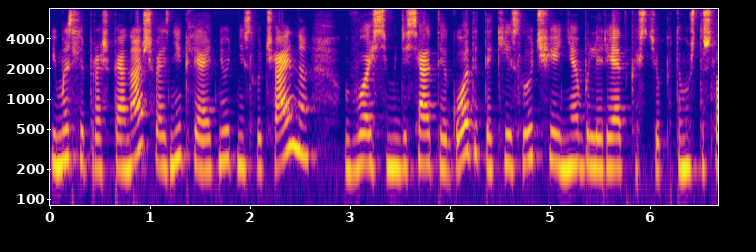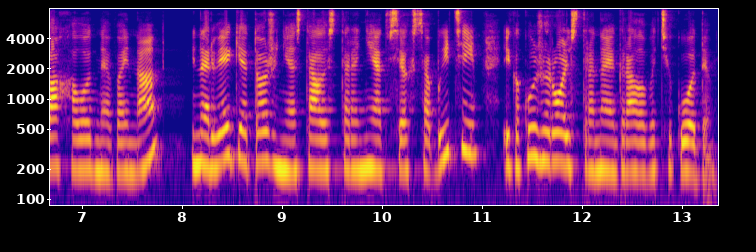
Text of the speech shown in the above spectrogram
И мысли про шпионаж возникли отнюдь не случайно. В 80-е годы такие случаи не были редкостью, потому что шла холодная война, и Норвегия тоже не осталась в стороне от всех событий. И какую же роль страна играла в эти годы?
